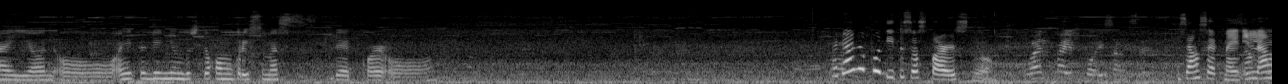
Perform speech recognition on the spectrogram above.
Ayun, oh. Ay, ito din yung gusto kong Christmas decor, oh. Magkano po dito sa stars nyo? 1.5 po isang set. Isang set na yun. Ilang?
